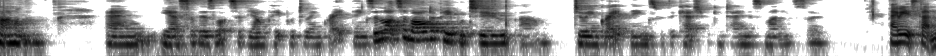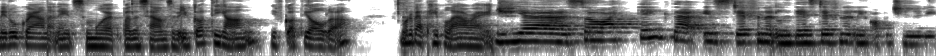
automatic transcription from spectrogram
Um, and yeah, so there's lots of young people doing great things and lots of older people too, um, doing great things with the cash for containers money. So Maybe it's that middle ground that needs some work by the sounds of it. You've got the young, you've got the older. What about people our age? Yeah, so I think that is definitely there's definitely opportunity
